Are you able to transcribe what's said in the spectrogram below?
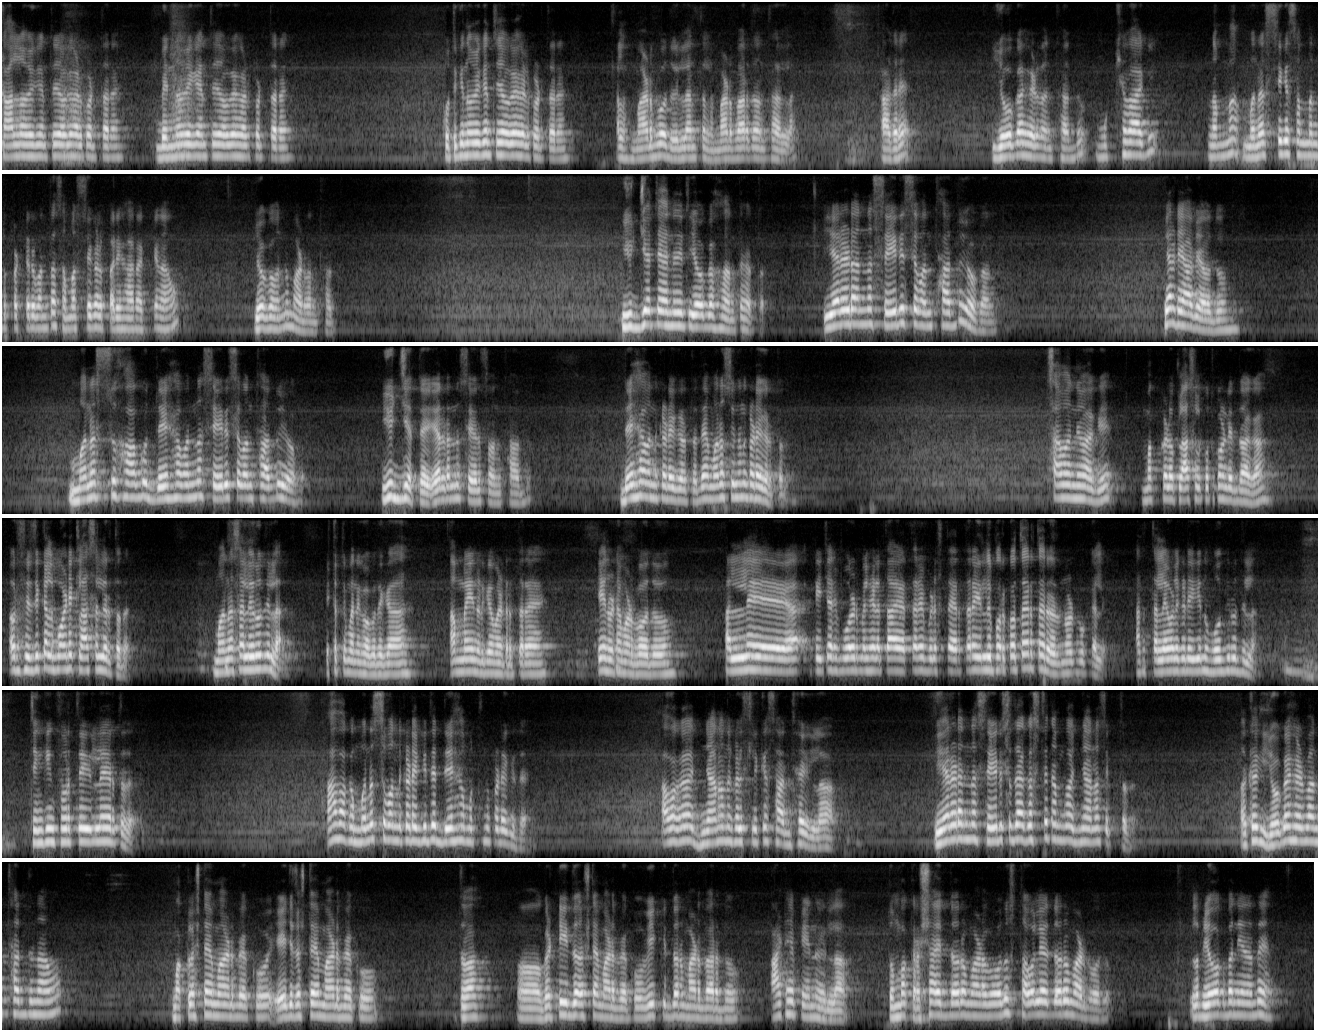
ಕಾಲು ನೋವಿಗೆ ಅಂತ ಯೋಗ ಹೇಳ್ಕೊಡ್ತಾರೆ ಬೆನ್ನೋವಿಗೆ ಅಂತ ಯೋಗ ಹೇಳ್ಕೊಡ್ತಾರೆ, ಕುತ್ತಿಗೆ ನೋವಿಗೆ ಅಂತ ಯೋಗ ಹೇಳ್ಕೊಡ್ತಾರೆ. ಅಲ್ಲ, ಮಾಡ್ಬೋದು, ಇಲ್ಲ ಅಂತಲ್ಲ, ಮಾಡಬಾರ್ದು ಅಂತ ಅಲ್ಲ. ಆದರೆ ಯೋಗ ಹೇಳುವಂಥದ್ದು ಮುಖ್ಯವಾಗಿ ನಮ್ಮ ಮನಸ್ಸಿಗೆ ಸಂಬಂಧಪಟ್ಟಿರುವಂಥ ಸಮಸ್ಯೆಗಳ ಪರಿಹಾರಕ್ಕೆ ನಾವು ಯೋಗವನ್ನು ಮಾಡುವಂಥದ್ದು. ಯುಜ್ಯತೆ ಅನಿತ ಯೋಗ ಅಂತ ಹೇಳ್ತಾರೆ. ಎರಡನ್ನ ಸೇರಿಸುವಂತಹದ್ದು ಯೋಗ ಅಂತ. ಎರಡು ಯಾವ್ಯಾವುದು? ಮನಸ್ಸು ಹಾಗೂ ದೇಹವನ್ನ ಸೇರಿಸುವಂತಹದ್ದು ಯೋಗ. ಯುಜ್ಯತೆ ಎರಡನ್ನು ಸೇರಿಸುವಂತಹದ್ದು ದೇಹ ಒಂದು ಕಡೆಗಿರ್ತದೆ ಮನಸ್ಸು ಇನ್ನೊಂದು ಕಡೆಗಿರ್ತದೆ ಸಾಮಾನ್ಯವಾಗಿ ಮಕ್ಕಳು ಕ್ಲಾಸಲ್ಲಿ ಕೂತ್ಕೊಂಡಿದ್ದಾಗ ಅವ್ರ ಫಿಸಿಕಲ್ ಬಾಡಿ ಕ್ಲಾಸಲ್ಲಿ ಇರ್ತದೆ. ಮನಸ್ಸಲ್ಲಿ ಇರುವುದಿಲ್ಲ. ಎಷ್ಟೊತ್ತಿಗೆ ಮನೆಗೆ ಹೋಗೋದೀಗ ಅಮ್ಮ ಏನು ಅಡುಗೆ ಮಾಡಿರ್ತಾರೆ? ಏನು ಊಟ ಮಾಡ್ಬೋದು? ಅಲ್ಲೇ ಟೀಚರ್ ಬೋರ್ಡ್ ಮೇಲೆ ಹೇಳ್ತಾ ಇರ್ತಾರೆ, ಬಿಡಿಸ್ತಾ ಇರ್ತಾರೆ, ಇಲ್ಲಿ ಬರ್ಕೋತಾ ಇರ್ತಾರೆ ಅವ್ರು ನೋಟ್ಬುಕ್ಕಲ್ಲಿ ಅದು ತಲೆ ಒಳಗಡೆ ಏನು ಹೋಗಿರೋದಿಲ್ಲ ಥಿಂಕಿಂಗ್ ಪೂರ್ತಿ ಇಲ್ಲೇ ಇರ್ತದೆ. ಆವಾಗ ಮನಸ್ಸು ಒಂದು ಕಡೆಗಿದೆ, ದೇಹ ಮತ್ತೊಂದು ಕಡೆಗಿದೆ. ಆವಾಗ ಜ್ಞಾನವನ್ನು ಗಳಿಸ್ಲಿಕ್ಕೆ ಸಾಧ್ಯ ಇಲ್ಲ. ಎರಡನ್ನ ಸೇರಿಸಿದಾಗಷ್ಟೇ ನಮ್ಗೆ ಜ್ಞಾನ ಸಿಗ್ತದೆ. ಅದಕ್ಕಾಗಿ ಯೋಗ ಹೇಳುವಂಥದ್ದು ನಾವು ಮಕ್ಕಳಷ್ಟೇ ಮಾಡಬೇಕು ಏಜ್ರಷ್ಟೇ ಮಾಡಬೇಕು ಅಥವಾ ಗಟ್ಟಿ ಇದ್ದವರಷ್ಟೇ ಮಾಡಬೇಕು ವೀಕ್ ಇದ್ದವ್ರು ಮಾಡಬಾರ್ದು ಆ ಟೈಪ್ ಏನೂ ಇಲ್ಲ. ತುಂಬ ಕ್ರಶ ಇದ್ದವರು ಮಾಡ್ಬೋದು ಸ್ಥೌಲ್ಯ ಇದ್ದವರು ಮಾಡ್ಬೋದು ಇಲ್ಲ ಯೋಗ ಬಂದು ಏನಂದರೆ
